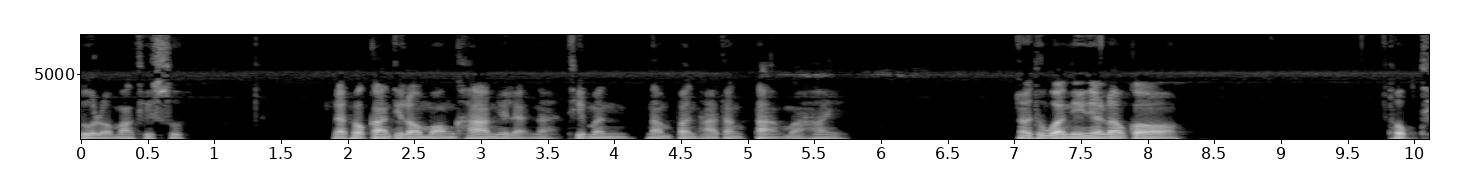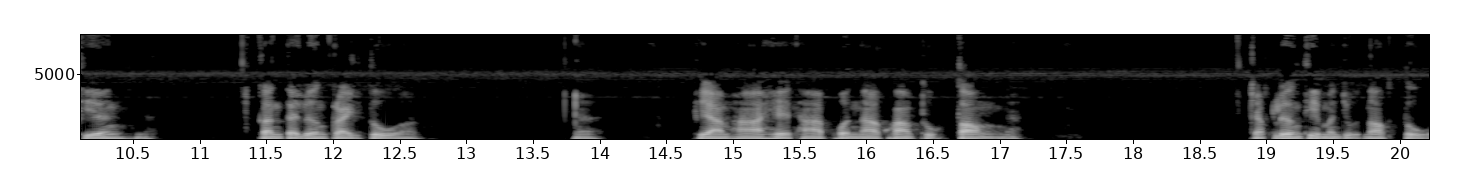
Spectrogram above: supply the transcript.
ตัวเรามากที่สุด และเพราะการที่เรามองข้ามนี่แหละนะที่มันนำปัญหาต่าง ๆ มาให้แล้วทุกวันนี้เนี่ยเราก็ถกเถียง กันแต่เรื่องไกลตัวนะพยายามหาเหตุหาผลหาความถูกต้องนะจากเรื่องที่มันอยู่นอกตัว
